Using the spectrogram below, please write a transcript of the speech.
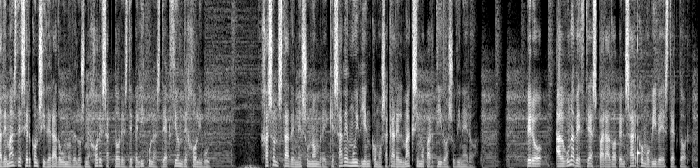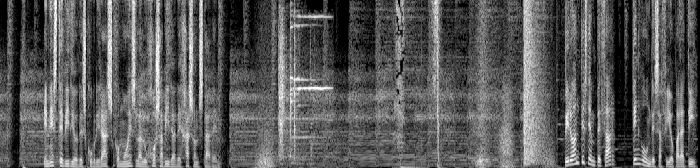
además de ser considerado uno de los mejores actores de películas de acción de Hollywood. Jason Statham es un hombre que sabe muy bien cómo sacar el máximo partido a su dinero. Pero, ¿alguna vez te has parado a pensar cómo vive este actor? En este vídeo descubrirás cómo es la lujosa vida de Jason Statham. Pero antes de empezar, tengo un desafío para ti.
